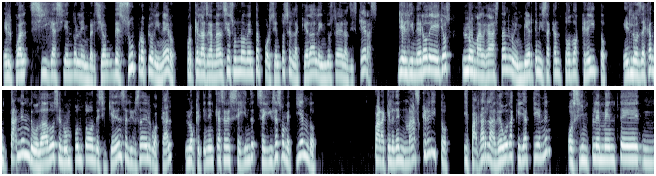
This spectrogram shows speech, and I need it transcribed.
el cual sigue haciendo la inversión de su propio dinero, porque las ganancias un 90% se la queda a la industria de las disqueras. Y el dinero de ellos lo malgastan, lo invierten y sacan todo a crédito. Y los dejan tan endeudados en un punto donde si quieren salirse del huacal, lo que tienen que hacer es seguirse sometiendo para que le den más crédito y pagar la deuda que ya tienen o simplemente mm,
